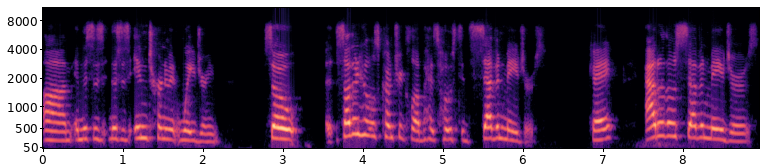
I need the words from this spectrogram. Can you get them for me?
um, and this is this is in tournament wagering. So Southern Hills Country Club has hosted seven majors. Okay, out of those seven majors,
